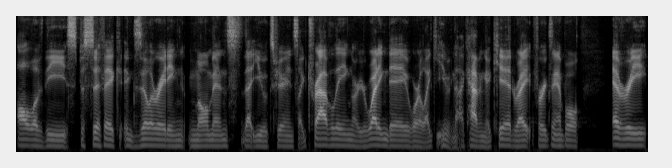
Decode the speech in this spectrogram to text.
all of the specific exhilarating moments that you experience like traveling or your wedding day or like even like having a kid, right? For example, every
